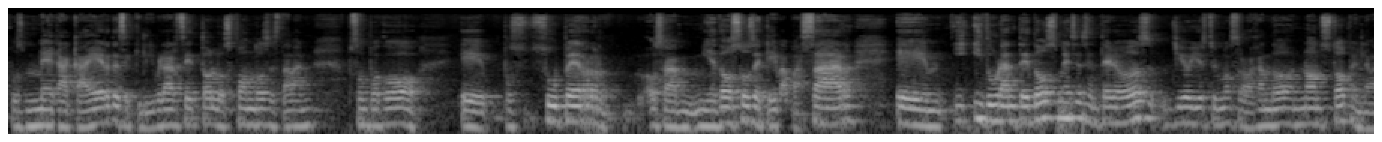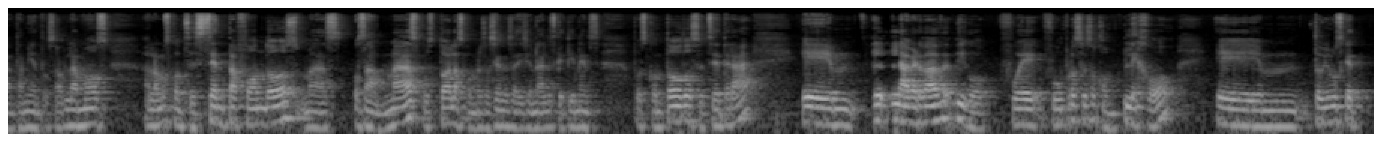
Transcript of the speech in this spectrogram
pues mega caer, desequilibrarse, todos los fondos estaban pues un poco eh, pues súper, o sea, miedosos de qué iba a pasar. Eh, y, y, durante dos meses enteros, Gio y yo estuvimos trabajando non-stop en levantamientos. Hablamos, hablamos con 60 fondos, más, o sea, más, pues todas las conversaciones adicionales que tienes, pues con todos, etcétera. Eh, la verdad, digo, fue, fue un proceso complejo. tuvimos que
